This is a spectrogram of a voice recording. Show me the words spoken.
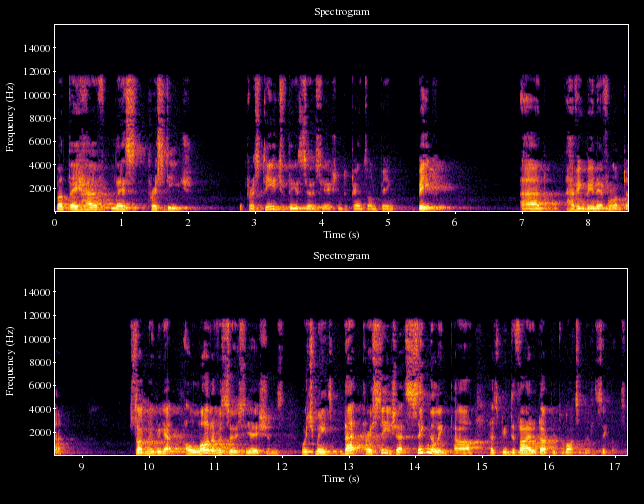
but they have less prestige. The prestige of the association depends on being big and having been there for a long time. Suddenly, we get a lot of associations, which means that prestige, that signaling power, has been divided up into lots of little signals.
